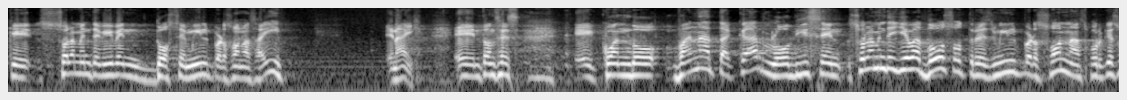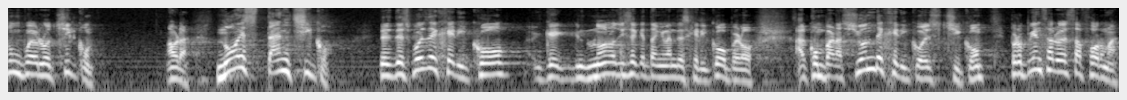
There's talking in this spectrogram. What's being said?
que solamente viven 12 mil personas ahí, en Ai. Entonces, eh, cuando van a atacarlo, dicen, solamente lleva dos o tres mil personas porque es un pueblo chico. Ahora, no es tan chico. Después de Jericó, que no nos dice qué tan grande es Jericó, pero a comparación de Jericó es chico, pero piénsalo de esta forma,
